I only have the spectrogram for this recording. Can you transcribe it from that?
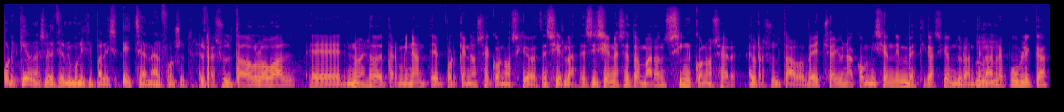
¿Por qué unas elecciones municipales echan a Alfonso XIII? El resultado global eh, no es lo determinante porque no se conoció, es decir, las decisiones se tomaron sin conocer el resultado. De hecho, hay una comisión de investigación durante la República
